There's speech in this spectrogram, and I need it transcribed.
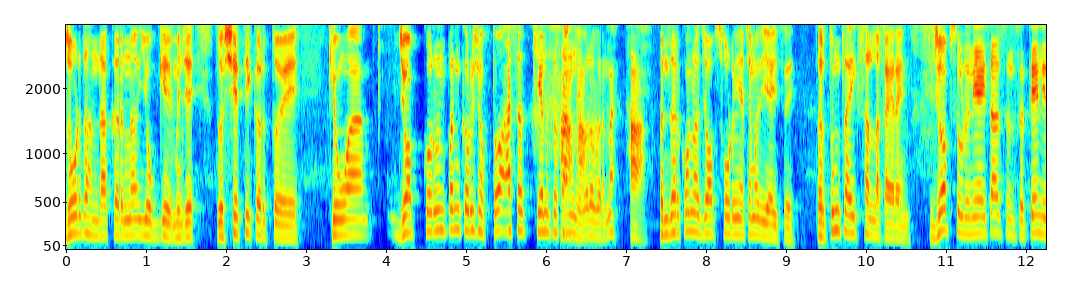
जोडधंदा करणं योग्य आहे? म्हणजे जो शेती करतोय किंवा जॉब करून पण करू शकतो असं केलं तर चांगलं आहे बरोबर ना? हा. पण जर कोणाला जॉब सोडून याच्यामध्ये यायचंय तर तुमचा एक सल्ला काय राहील? जॉब सोडून यायचा असेल तर त्यांनी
